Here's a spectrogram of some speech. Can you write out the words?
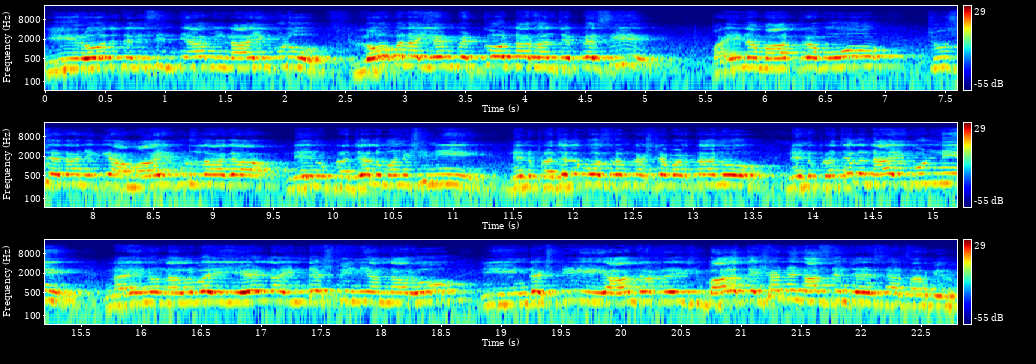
ఈ రోజు తెలిసిందా మీ నాయకుడు? లోపల ఏం పెట్టుకున్నారు అని చెప్పేసి? పైన మాత్రము చూసేదానికి అమాయకుడులాగా నేను ప్రజల మనిషిని నేను ప్రజల కోసం కష్టపడతాను నేను ప్రజల నాయకుడిని నేను నలభై ఏళ్ళ ఇండస్ట్రీని అన్నారు. ఈ ఇండస్ట్రీ ఆంధ్రప్రదేశ్ ఈ భారతదేశాన్ని నాశనం చేసినారు సార్ మీరు.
